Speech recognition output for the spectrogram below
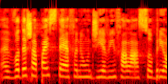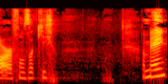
Eu vou deixar para a Stephanie um dia vir falar sobre órfãos aqui. Amém?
